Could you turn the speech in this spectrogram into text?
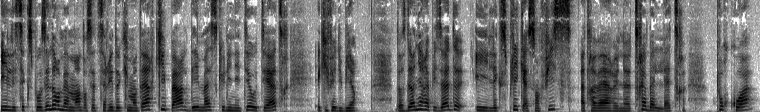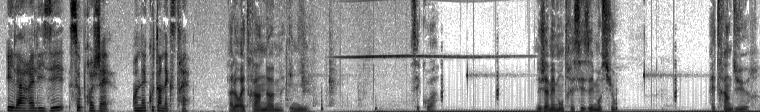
Il s'expose énormément dans cette série documentaire qui parle des masculinités au théâtre et qui fait du bien. Dans ce dernier épisode, il explique à son fils, à travers une très belle lettre, pourquoi il a réalisé ce projet. On écoute un extrait. Alors être un homme, Émile, c'est quoi? Ne jamais montrer ses émotions? Être un dur,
